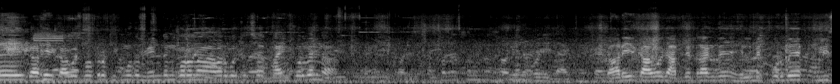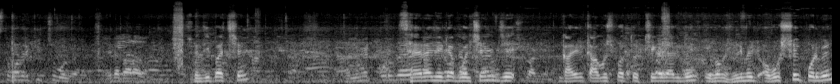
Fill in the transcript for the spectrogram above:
নেই গাড়ির কাগজপত্র ঠিকমতো মেনটেন করো না আবার বলছে স্যার ফাইন করবেন না? গাড়ির কাগজ আপডেট রাখবে হেলমেট পরবে পুলিশ তোমাদের কিচ্ছু বলবে না। এটা দাঁড়াবে শুনতে পাচ্ছেন? হেলমেট পরবে স্যাররা যেটা বলছেন যে। গাড়ির কাগজপত্র ঠিক রাখবেন এবং হেলমেট অবশ্যই পরবেন।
